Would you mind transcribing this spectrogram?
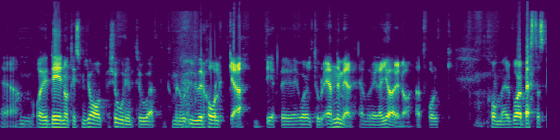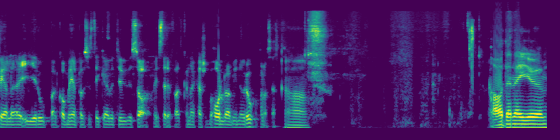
Eh, Mm. Och det är något som jag personligen tror att kommer nog urholka DP World Tour ännu mer än vad det redan gör idag. Att folk kommer, våra bästa spelare i Europa kommer helt plötsligt sticka över till USA istället för att kunna kanske behålla dem inom Europa på något sätt. Ja, Ja, den är ju...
